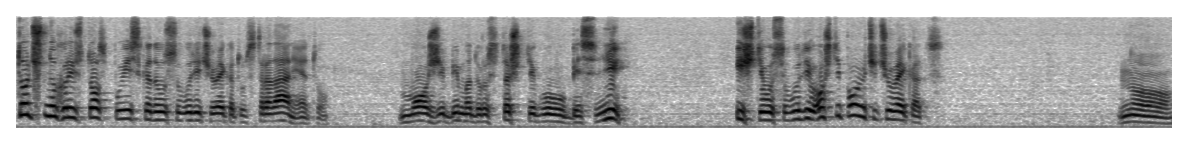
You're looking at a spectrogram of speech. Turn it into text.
Точно Христос поиска да освободи човекът от страданието. Може би мъдростта ще го обясни и ще освободи още повече човекът. Но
